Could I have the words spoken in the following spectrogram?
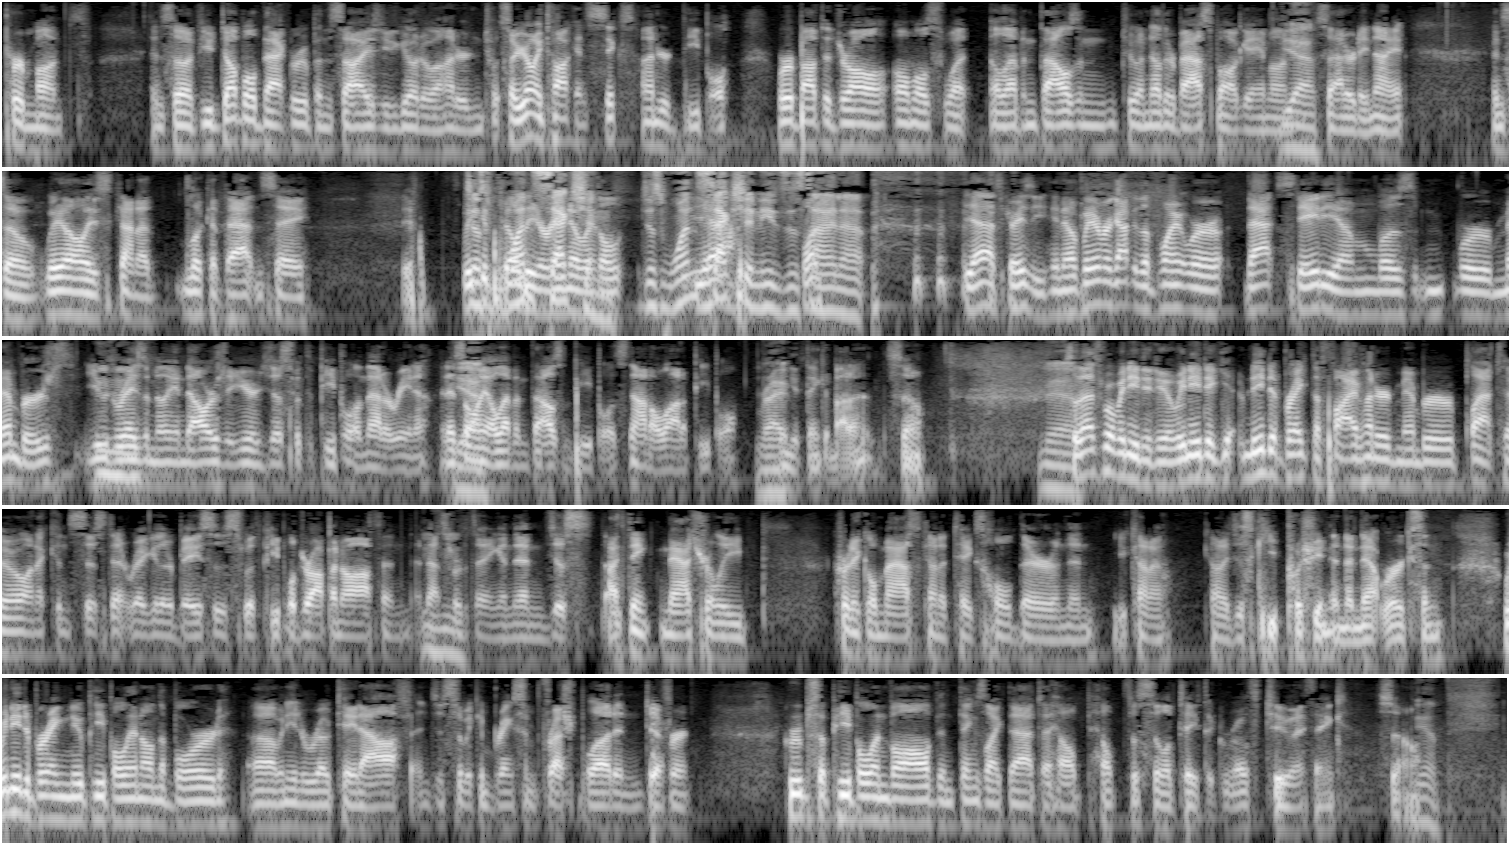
per month. And so if you doubled that group in size, you'd go to 120. So you're only talking 600 people. We're about to draw almost what 11,000 to another basketball game on yeah. Saturday night. And so we always kind of look at that and say, if we just could fill one the arena section, with a, just one Yeah. section needs to One- sign up. yeah, it's crazy. You know, if we ever got to the point where that stadium was were members, you'd Mhm. raise a million dollars a year just with the people in that arena, and it's Yeah. only eleven thousand people. It's not a lot of people Right. when you think about it. So, yeah. so that's what we need to do. We need to get, need to break the 500 member plateau on a consistent, regular basis with people dropping off and, and that Mhm. sort of thing, and then just I think naturally, critical mass kind of takes hold there, and then you kind of kind of just keep pushing into networks and we need to bring new people in on the board. Uh, we need to rotate off and just so we can bring some fresh blood and different groups of people involved and things like that to help, help facilitate the growth too, I think. So Yeah.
